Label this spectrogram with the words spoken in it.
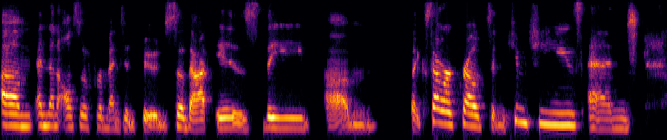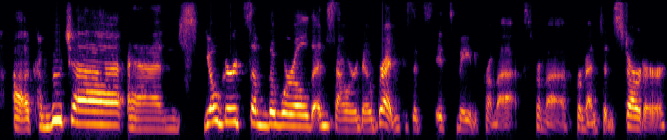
Um, and then also fermented foods. So that is the um, like sauerkrauts and kimchi's and uh, kombucha and yogurts of the world and sourdough bread because it's it's made from a from a fermented starter.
